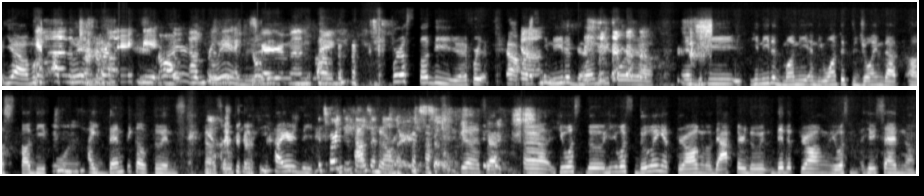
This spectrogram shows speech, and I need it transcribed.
yeah, Yeah, a twin. for like the No, um for the experiment thing. for a study for Yeah, Yeah. he needed money for uh, and he he needed money and he wanted to join that uh, study for Mhm. identical twins Uh, Yeah. so he hired the It's for two thousand dollars. So yeah so uh, he was do he was doing it wrong you know, the actor do did it wrong he was he said no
